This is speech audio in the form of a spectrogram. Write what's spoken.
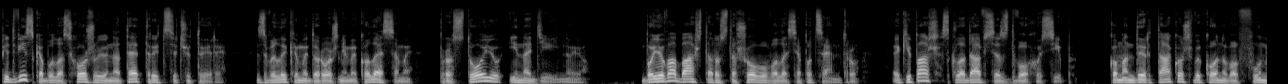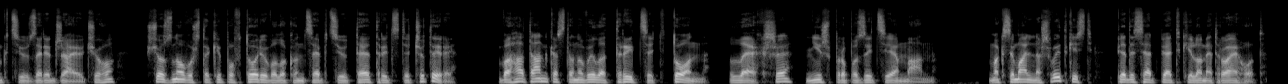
Підвізка була схожою на Т-34 з великими дорожніми колесами, простою і надійною. Бойова башта розташовувалася по центру. Екіпаж складався з двох осіб. Командир також виконував функцію заряджаючого, що знову ж таки повторювало концепцію Т-34. Вага танка становила 30 тонн легше, ніж пропозиція МАН. Максимальна швидкість 55 км год.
